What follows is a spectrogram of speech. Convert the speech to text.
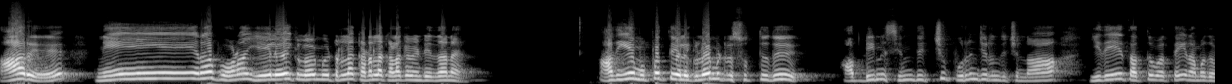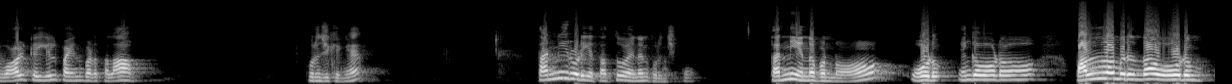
ஆறு நேராக போனால் ஏழே கிலோமீட்டரில் கடலை கலக்க வேண்டியது தானே? அதையே முப்பத்தேழு கிலோமீட்டர் சுற்றுது அப்படின்னு சிந்திச்சு புரிஞ்சிருந்துச்சுன்னா இதே தத்துவத்தை நமது வாழ்க்கையில் பயன்படுத்தலாம். புரிஞ்சுக்கங்க. தண்ணீருடைய தத்துவம் என்னன்னு புரிஞ்சுக்கோங்க தண்ணி என்ன பண்ணும்? ஓடும். எங்க ஓடும்? பள்ளம் இருந்தா ஓடும்.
